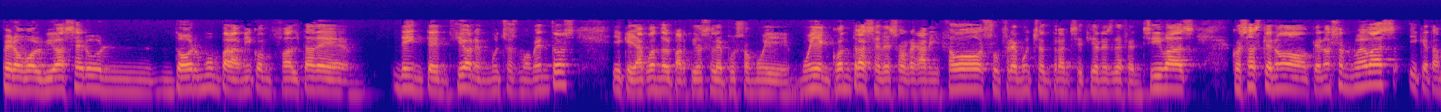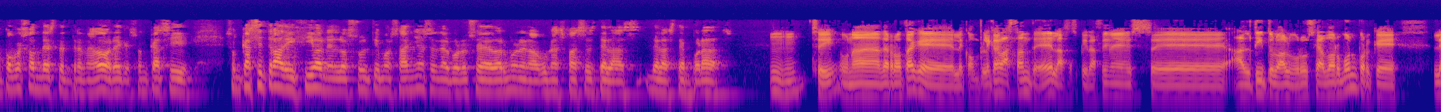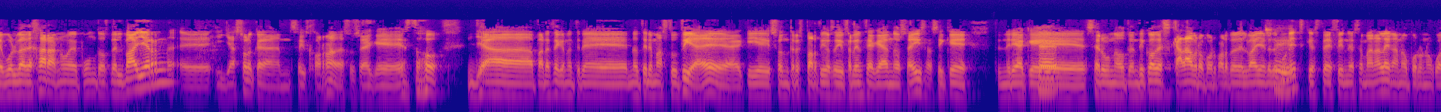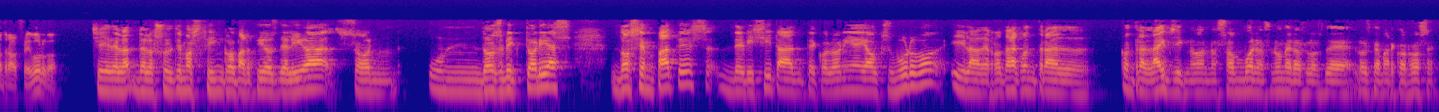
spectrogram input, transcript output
pero volvió a ser un Dortmund para mí con falta de, de intención en muchos momentos y que ya cuando el partido se le puso muy, muy en contra se desorganizó, sufre mucho en transiciones defensivas, cosas que no, que no son nuevas y que tampoco son de este entrenador, ¿eh? que son casi, son casi tradición en los últimos años en el Borussia de Dortmund en algunas fases de las, de las temporadas. Sí, una derrota que le complica bastante ¿eh? las aspiraciones eh, al título al Borussia Dortmund porque le vuelve a dejar a nueve puntos del Bayern eh, y ya solo quedan seis jornadas. O sea que esto ya parece que no tiene, no tiene más tutía. ¿eh? Aquí son tres partidos de diferencia quedando seis, así que tendría que ser un auténtico descalabro por parte del Bayern de Múnich que este fin de semana le ganó por 1-4 al Friburgo. Sí, de, de, los últimos cinco partidos de liga son un, dos victorias dos empates de visita ante Colonia y Augsburgo y la derrota contra el, contra el Leipzig. ¿no? no son buenos números los de, los de Marco Rose.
